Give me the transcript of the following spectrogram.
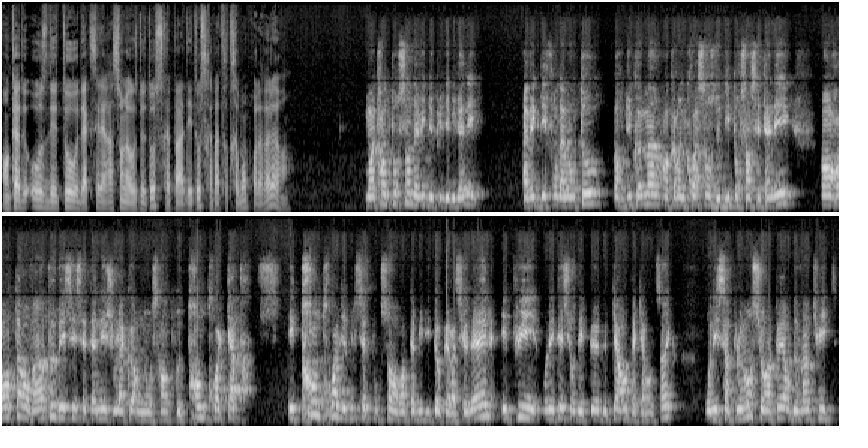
En cas de hausse des taux, d'accélération de la hausse de taux, ce serait pas, des taux ne serait pas très très bon pour la valeur. Moins 30% David depuis le début de l'année. Avec des fondamentaux hors du commun, encore une croissance de 10% cette année. En rentant, on va un peu baisser cette année, je vous l'accorde, mais on sera entre 33,4 et 33,7% en rentabilité opérationnelle. Et puis, on était sur des PE de 40 à 45. On est simplement sur un PE de 28.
